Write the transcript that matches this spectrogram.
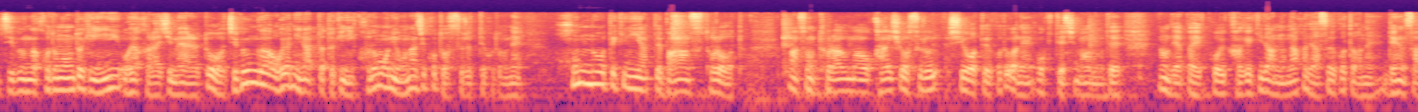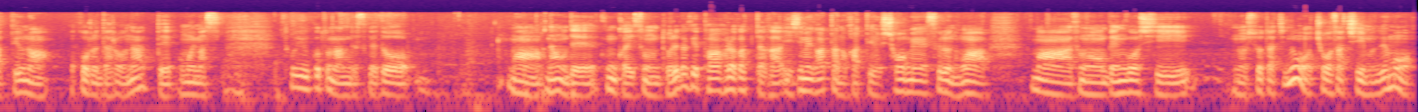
自分が子供の時に親からいじめられると自分が親になった時に子供に同じことをするってことをね本能的にやってバランス取ろうと、まあ、そのトラウマを解消するしようということがね起きてしまうのでなのでやっぱりこういう歌劇団の中ではそういうことはね連鎖っていうのは起こるだろうなって思います。ということなんですけどまあ、なので今回そのどれだけパワハラがあったかいじめがあったのかっていう証明するのはまあその弁護士の人たちの調査チームでも、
